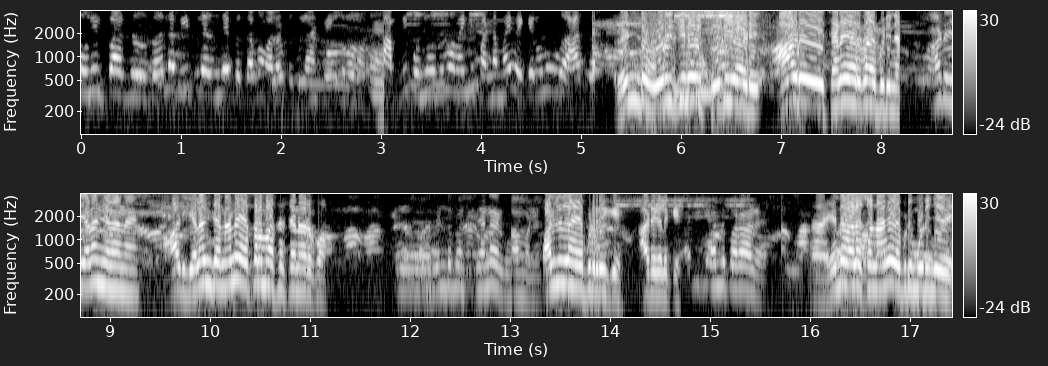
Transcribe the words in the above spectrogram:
தொழில் பார்க்கறது பதிலா வீட்டுல இருந்தே பேசாம வளர்த்துக்கலாமே அப்படி கொஞ்சம் கொஞ்சமா வாங்கி பண்ண மாதிரி வைக்கணும்னு ஒரு ஆசை. ரெண்டு ஒரிஜினல் கொடி ஆடு. ஆடு சென்னையா இருக்கா எப்படின்னா? ஆடு இளஞ்சனானே ஆடு இளஞ்சனா எத்தனை மாசம் சென்னை இருக்கும்? ரெண்டு மாசம் சென்னை இருக்கும். ஆமாண்ணே. பல்லுலாம் எப்படி இருக்கு ஆடுகளுக்கு? வந்து பரவாயில்ல. ஆ, என்ன விலை சொன்னாங்க? எப்படி முடிஞ்சது?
